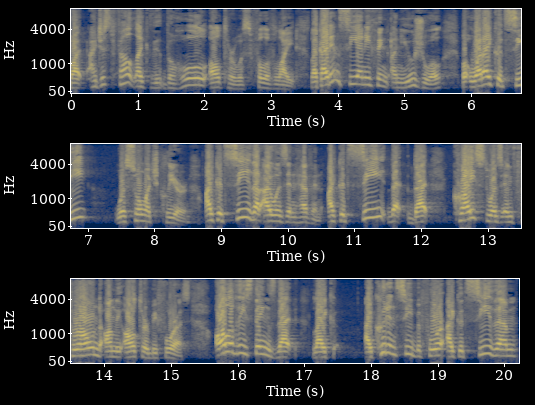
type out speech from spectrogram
but I just felt like the, the whole altar was full of light. Like I didn't see anything unusual, but what I could see was so much clearer. I could see that I was in heaven. I could see that, that Christ was enthroned on the altar before us. All of these things that, like, I couldn't see before, I could see them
